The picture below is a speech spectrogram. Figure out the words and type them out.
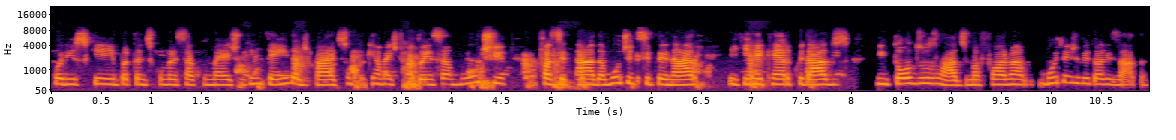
por isso que é importante conversar com um médico que entenda de Parkinson, porque realmente é uma doença multifacetada, multidisciplinar e que requer cuidados em todos os lados, de uma forma muito individualizada.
